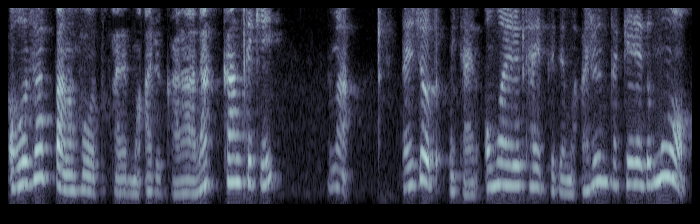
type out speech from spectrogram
大雑把の方とかでもあるから、楽観的まあ、大丈夫みたいな思えるタイプでもあるんだけれども、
